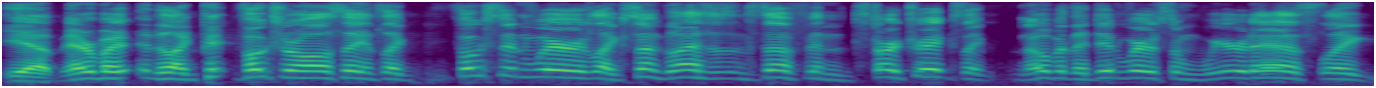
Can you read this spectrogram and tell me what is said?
Yeah, everybody like folks are all saying it's like folks didn't wear like sunglasses and stuff in Star Trek. It's like no, but they did wear some weird ass like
